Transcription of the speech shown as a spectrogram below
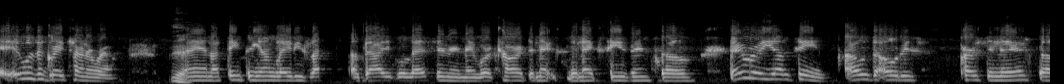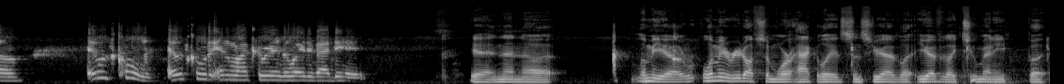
it was a great turnaround. Yeah. And I think the young ladies learned a valuable lesson, and they worked hard the next the next season. So they were a young team. I was the oldest person there, so it was cool. It was cool to end my career the way that I did. Yeah, and then uh, let me uh, let me read off some more accolades since you have like, you have like too many. But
